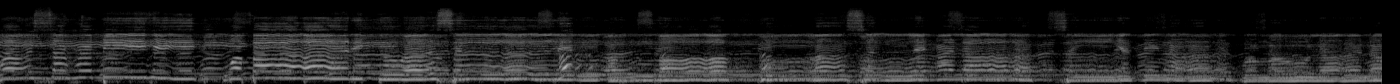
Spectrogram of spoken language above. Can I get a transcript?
व सहबिही मौलाना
